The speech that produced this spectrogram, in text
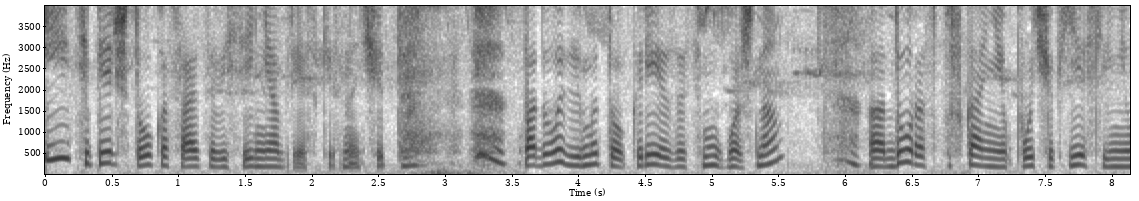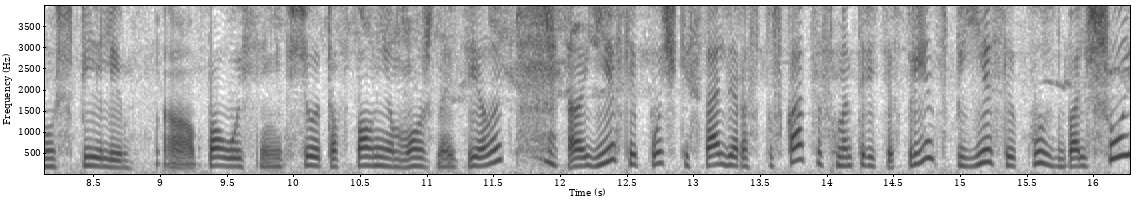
И теперь, что касается весенней обрезки. Значит, подводим итог. Резать можно, до распускания почек, если не успели э, по осени, все это вполне можно сделать. Э, если почки стали распускаться, смотрите, в принципе, если куст большой,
